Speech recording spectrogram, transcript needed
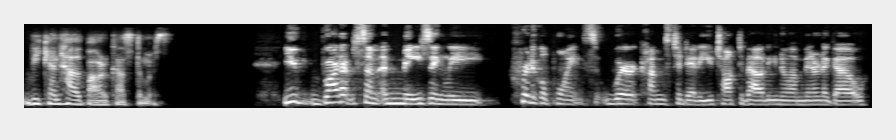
we can help our customers. You brought up some amazingly critical points where it comes to data. You talked about, you know, a minute ago.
